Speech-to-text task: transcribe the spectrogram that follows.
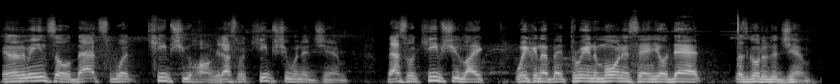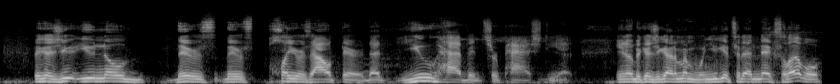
You know what I mean? So that's what keeps you hungry. That's what keeps you in the gym. That's what keeps you like waking up at three in the morning saying, "Yo, Dad, let's go to the gym," because you you know there's there's players out there that you haven't surpassed yet. You know, because you got to remember when you get to that next level,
